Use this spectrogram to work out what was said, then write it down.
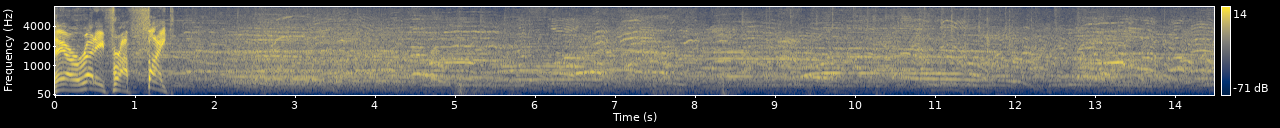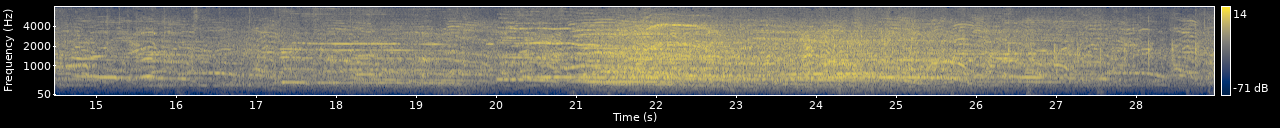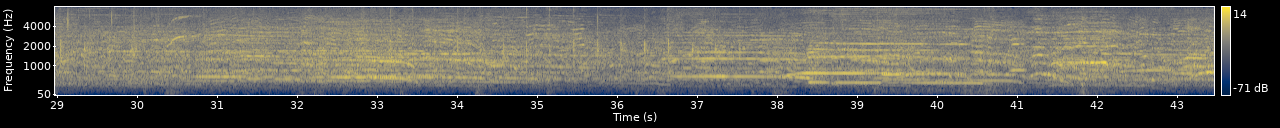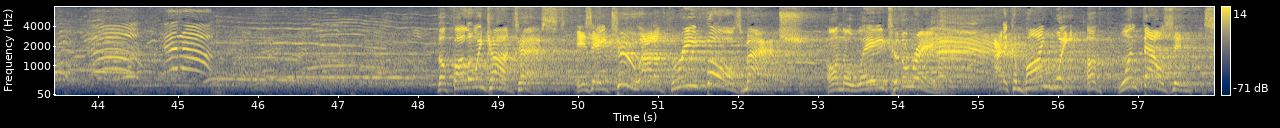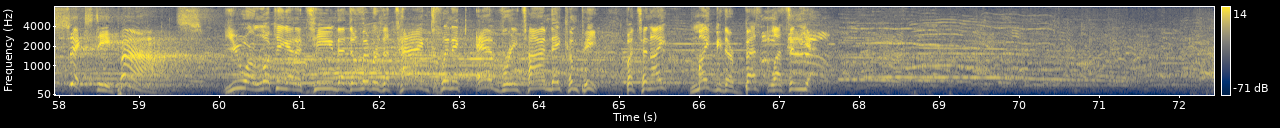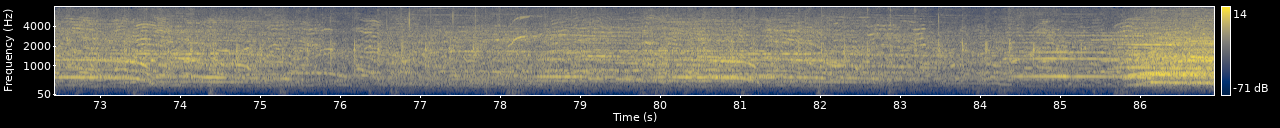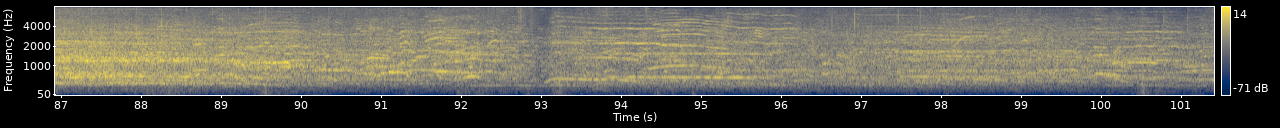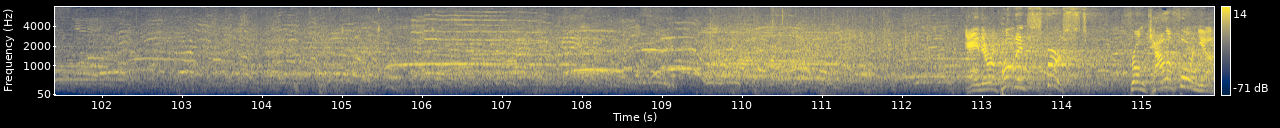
They are ready for a fight. The following contest is a two out of three falls match on the way to the ring at a combined weight of 1,060 pounds. You are looking at a team that delivers a tag clinic every time they compete. But tonight might be their best lesson yet. Their opponents first, from California,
